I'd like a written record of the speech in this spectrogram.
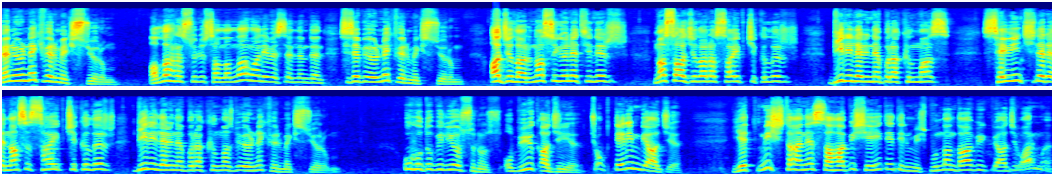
Ben örnek vermek istiyorum. Allah Resulü sallallahu aleyhi ve sellem'den size bir örnek vermek istiyorum. Acılar nasıl yönetilir? Nasıl acılara sahip çıkılır? Birilerine bırakılmaz. Sevinçlere nasıl sahip çıkılır? Birilerine bırakılmaz bir örnek vermek istiyorum. Uhud'u biliyorsunuz o büyük acıyı çok derin bir acı. 70 tane sahabi şehit edilmiş bundan daha büyük bir acı var mı?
